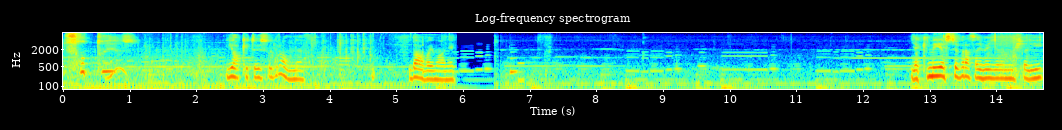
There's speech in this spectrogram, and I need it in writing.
Co to jest? Jakie to jest ogromne. Dawaj, Maniek. Jak my jeszcze wracać będziemy musieli,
